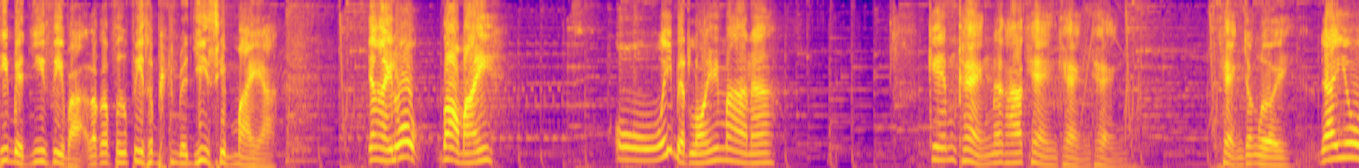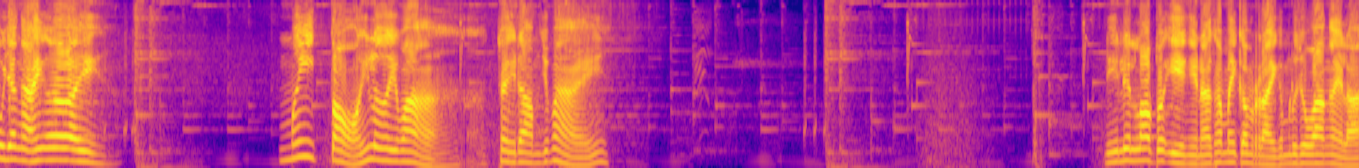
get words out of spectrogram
ที่เบ็ดยี่สิบอะแล้วก็ซื้อฟรีสปินเบ็ดยี่สิบใหม่อะยังไงลูกต่อไหม โอ้ยเบ็ดร้อยไม่มานะ เกมแข่งนะคะ แข่งแข่งแข่งแข่งจังเลย ได้อยู่ยังไงเอ่ย ไม่ต่อให้เลยว่ะ ใจดำใช่ไหมนี่เล่นรอบตัวเองไงนะ ถ้าไม่กำไรก็ไม่รู้จะว่าไงละ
